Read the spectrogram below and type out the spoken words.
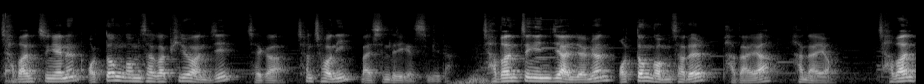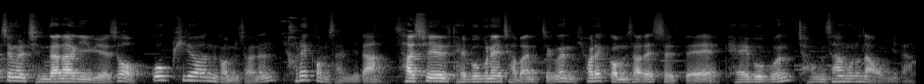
자반증에는 어떤 검사가 필요한지 제가 천천히 말씀드리겠습니다. 자반증인지 알려면 어떤 검사를 받아야 하나요? 자반증을 진단하기 위해서 꼭 필요한 검사는 혈액 검사입니다. 사실 대부분의 자반증은 혈액 검사를 했을 때 대부분 정상으로 나옵니다.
